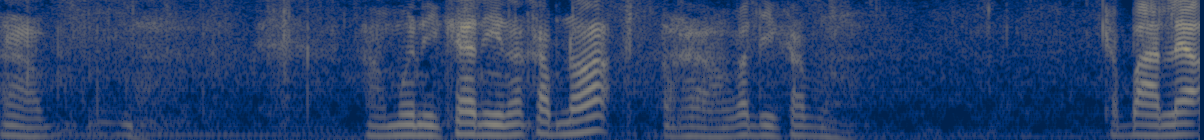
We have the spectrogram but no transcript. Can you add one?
อ่าอ่ามื้อนี้แค่นี้นะครับเนาะอ่าสวัสดีครับกลับบ้านแล้ว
